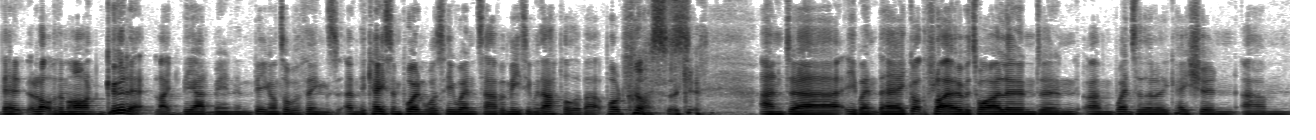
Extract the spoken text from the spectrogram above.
they're- a lot of them aren't good at like the admin and being on top of things. And the case in point was he went to have a meeting with Apple about Oh, podcasts. so good. And uh, he went there, got the flight over to Ireland, and um, went to the location um,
